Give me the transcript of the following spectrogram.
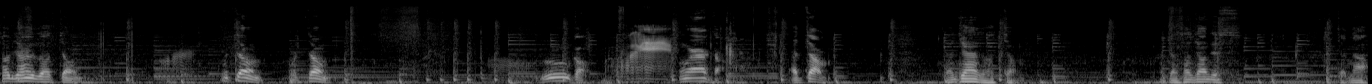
3時半やぞあっちゃんあっちゃんあっちゃんうんかうんかあっちゃん3時半やぞあっちゃんあっちゃん3時半です。あっちゃんな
